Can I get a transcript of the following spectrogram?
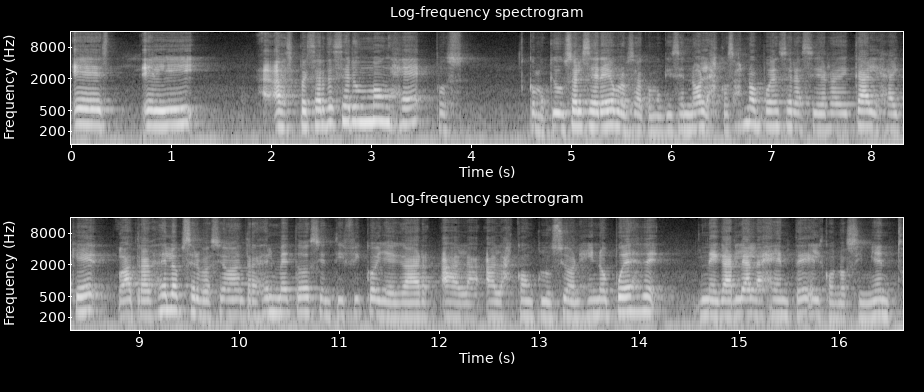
Es, él, a pesar de ser un monje, pues como que usa el cerebro, o sea, como que dice, no, las cosas no pueden ser así de radicales, hay que a través de la observación, a través del método científico llegar a, las conclusiones y no puedes negarle a la gente el conocimiento.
